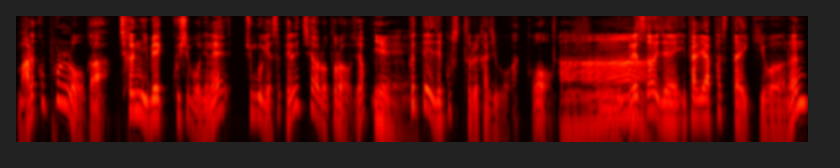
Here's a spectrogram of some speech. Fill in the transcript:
마르코 폴로가 1295년에 중국에서 베네치아로 돌아오죠. 예. 그때 이제 국수틀을 가지고 왔고, 아. 음, 그래서 이제 이탈리아 파스타의 기원은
